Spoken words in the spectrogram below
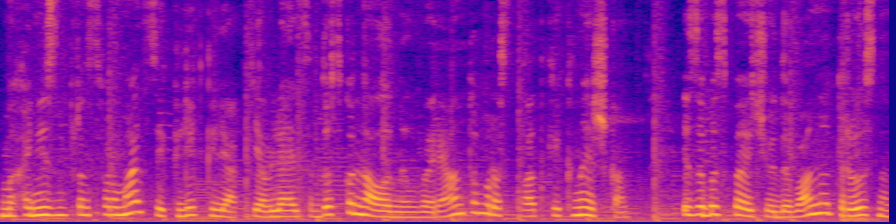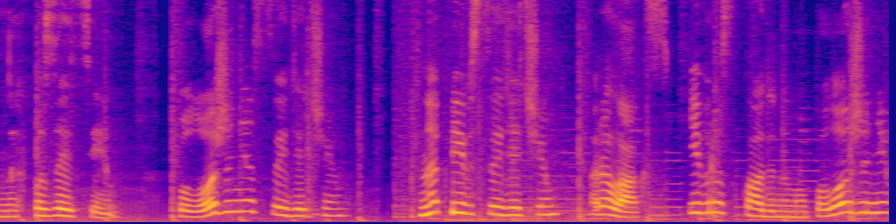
Механізм трансформації клік-кляк являється вдосконаленим варіантом розкладки книжка і забезпечує дивану три основних позиції: положення сидячи, напівсидячи, релакс і в розкладеному положенні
